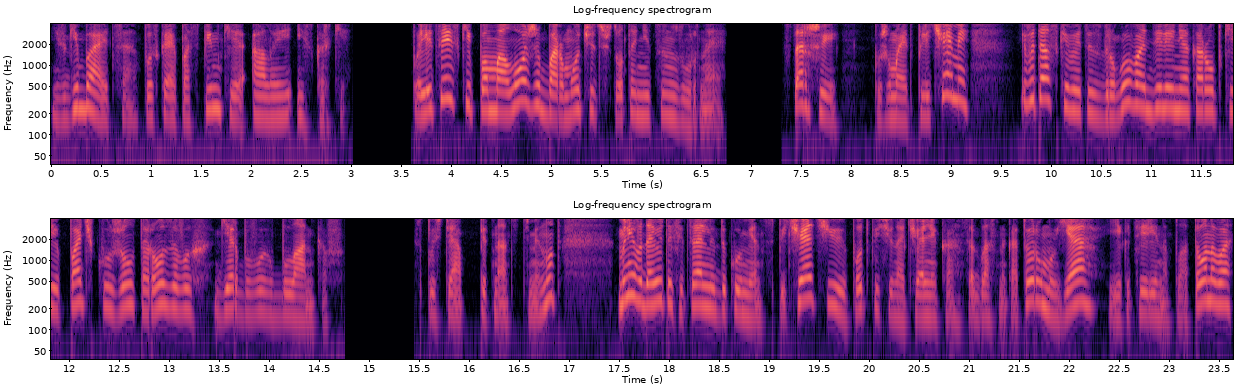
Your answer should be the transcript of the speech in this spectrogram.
изгибается, пуская по спинке алые искорки. Полицейский помоложе бормочет что-то нецензурное. Старший пожимает плечами и вытаскивает из другого отделения коробки пачку желто розовых гербовых бланков. Спустя 15 минут мне выдают официальный документ с печатью и подписью начальника, согласно которому я, Екатерина Платонова,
